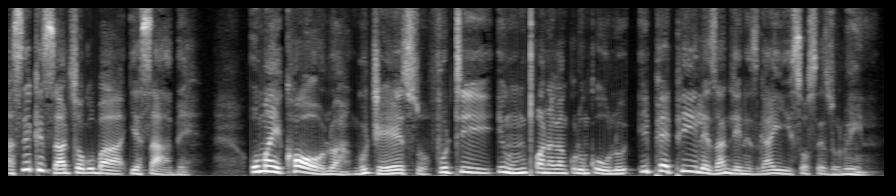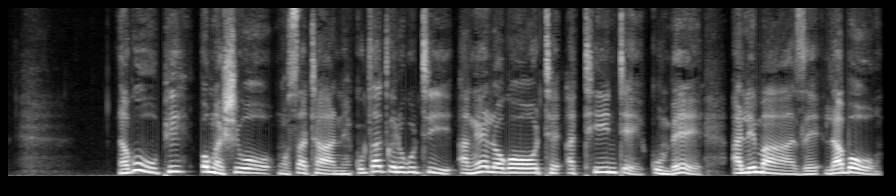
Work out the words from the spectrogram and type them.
Asikho isizathu sokuba yesabe. Uma ikholwa nguJesu futhi ingumntwana kaNkuluNkulu iphephile ezandleni zikaYiso sezulwini nakuphi ongashiwo ngosathane? Kucacile ukuthi angelokothe athinte kumbe alimaze labo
